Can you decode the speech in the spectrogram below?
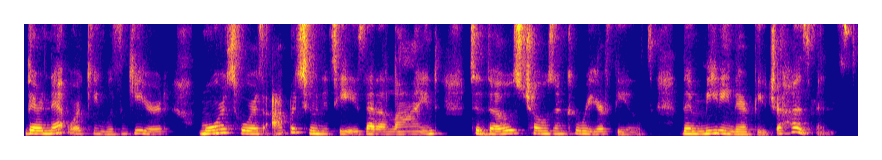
Their networking was geared more towards opportunities that aligned to those chosen career fields than meeting their future husbands.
